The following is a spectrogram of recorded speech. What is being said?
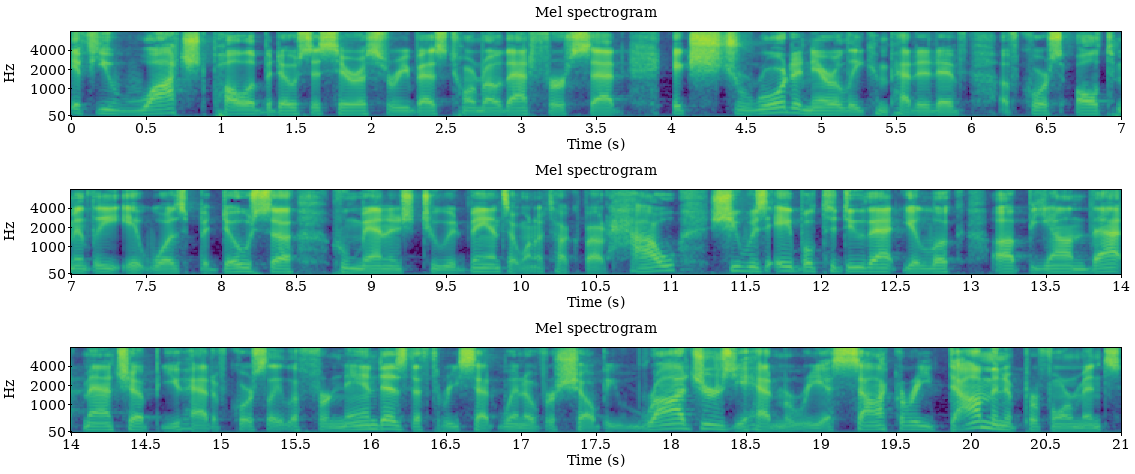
if you watched Paula Badosa, Sara Sorribes Tormo that first set, extraordinarily competitive. Of course, ultimately it was Badosa who managed to advance. I want to talk about how she was able to do that. You look uh, beyond that matchup. You had, of course, Leylah Fernandez, the three set win over Shelby Rogers. You had Maria Sakkari, dominant performance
